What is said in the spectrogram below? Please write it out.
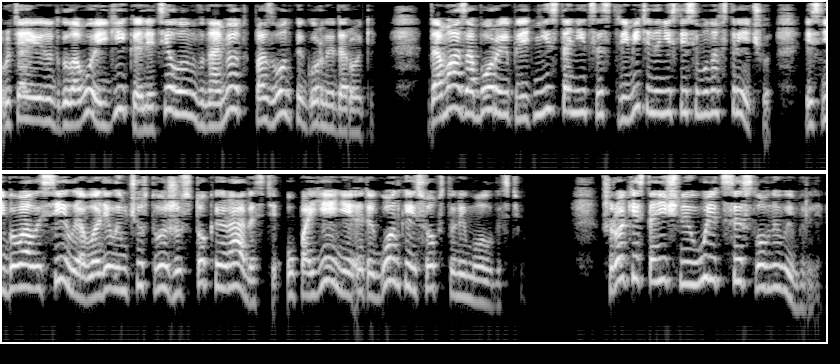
Крутя ее над головой и гикая, летел он в намет по звонкой горной дороге. Дома, заборы и плетни станицы стремительно неслись ему навстречу, и с небывалой силой овладел им чувство жестокой радости, упоения этой гонкой и собственной молодостью. Широкие станичные улицы словно вымерли.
